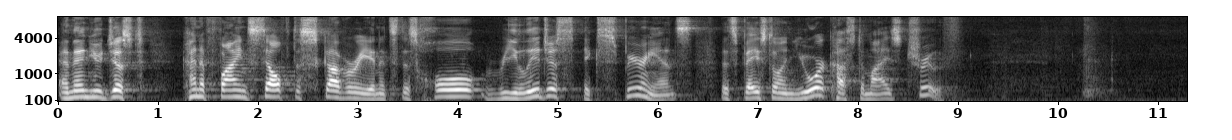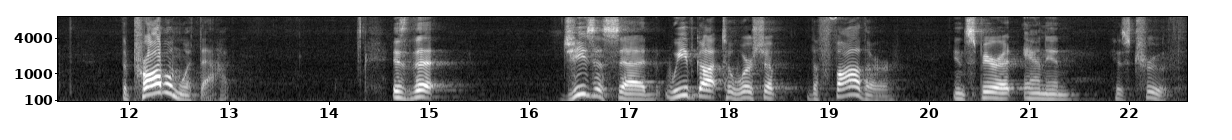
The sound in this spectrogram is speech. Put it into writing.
and then you just kind of find self discovery, and it's this whole religious experience that's based on your customized truth. The problem with that is that Jesus said we've got to worship the Father in spirit and in his truth.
